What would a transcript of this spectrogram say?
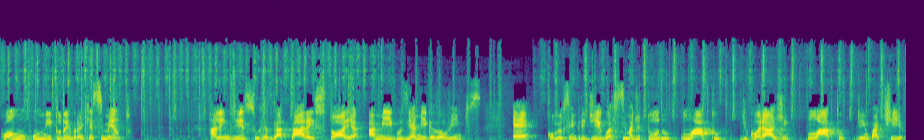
como o mito do embranquecimento. Além disso, resgatar a história, amigos e amigas ouvintes, é como eu sempre digo, acima de tudo, um ato de coragem, um ato de empatia.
